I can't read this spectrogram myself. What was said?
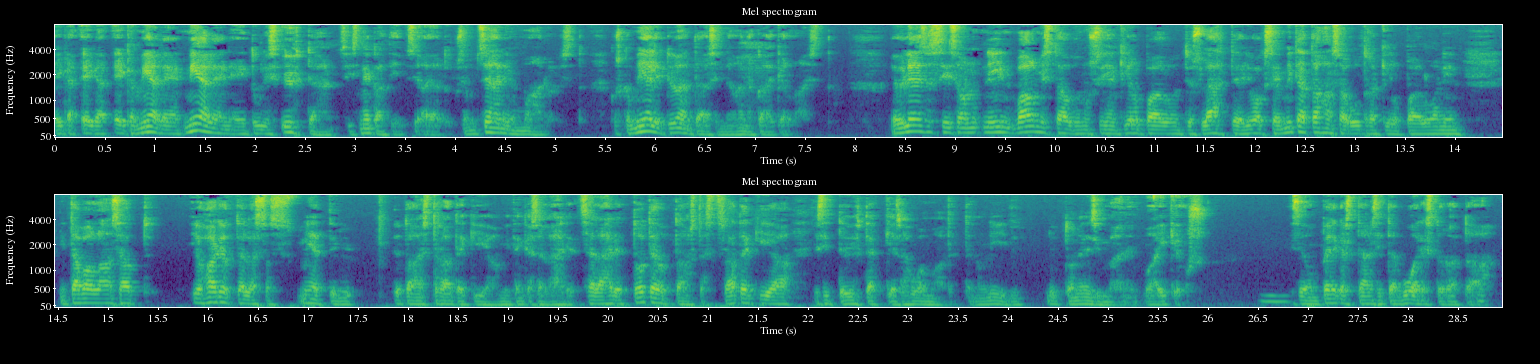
eikä, eikä, eikä mieleen, mieleen ei tulisi yhtään siis negatiivisia ajatuksia, mutta sehän ei ole mahdollista, koska mieli työntää sinne aina kaikenlaista. Ja yleensä siis on niin valmistautunut siihen kilpailuun, että jos lähtee juokseen mitä tahansa ultrakilpailua, niin, niin tavallaan sä oot jo harjoitellessa miettinyt jotain strategiaa, miten sä lähdet. Sä lähdet toteuttaa sitä strategiaa ja sitten yhtäkkiä sä huomaat, että no niin, nyt, nyt on ensimmäinen vaikeus. Mm. Se on pelkästään sitä vuoristorataa.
